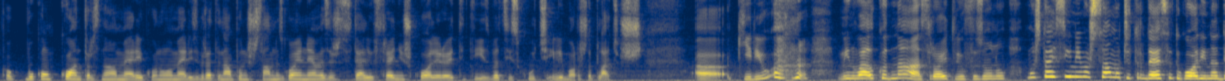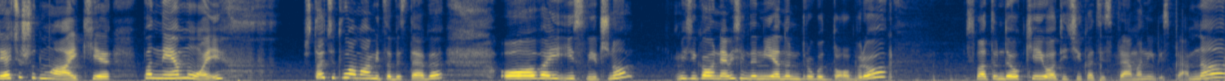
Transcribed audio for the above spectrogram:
kao bukom kontrast na Ameriku, ono u Americi, brate, napuniš 18 godina, ne vezeš da si dalje u srednjoj školi, roditelj ti izbaci iz kuće ili moraš da plaćaš uh, kiriju. Meanwhile, kod nas, roditelji u fazonu, ma šta je sin, imaš samo 40 godina, dećeš od majke, pa nemoj. šta će tvoja mamica bez tebe? Ovaj, I slično. Mislim, kao, ne mislim da ni jedno ni drugo dobro. Smatram da je okej okay otići kad si spreman ili spremna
